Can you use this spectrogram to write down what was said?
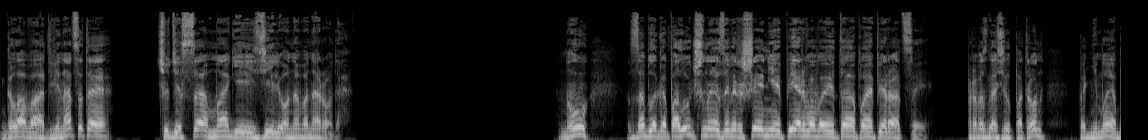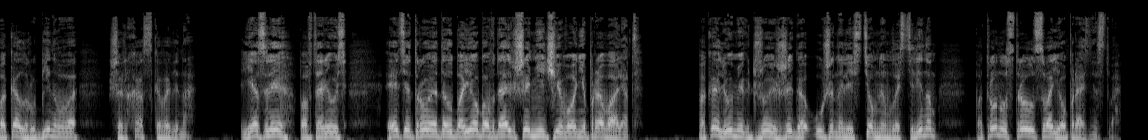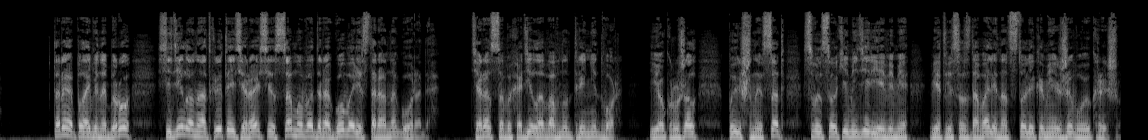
Глава 12. Чудеса магии зеленого народа. Ну, за благополучное завершение первого этапа операции, провозгласил патрон, поднимая бокал рубинового шерхасского вина. Если, повторюсь, эти трое долбоебов дальше ничего не провалят. Пока Люмик, Джо и Жига ужинали с темным властелином, патрон устроил свое празднество — Вторая половина бюро сидела на открытой террасе самого дорогого ресторана города. Терраса выходила во внутренний двор. Ее окружал пышный сад с высокими деревьями, ветви создавали над столиками живую крышу.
